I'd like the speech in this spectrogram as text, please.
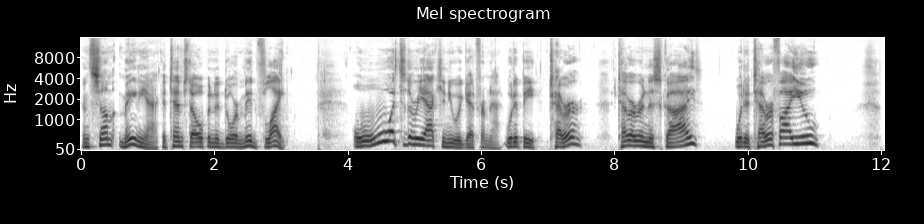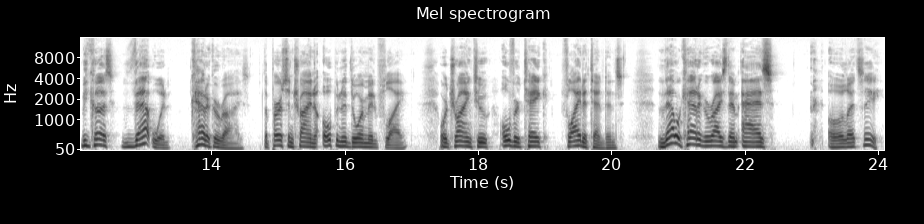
and some maniac attempts to open the door mid flight What's the reaction you would get from that? Would it be terror? Terror in the skies? Would it terrify you? Because that would categorize the person trying to open a door mid flight or trying to overtake flight attendants. That would categorize them as Oh, let's see.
